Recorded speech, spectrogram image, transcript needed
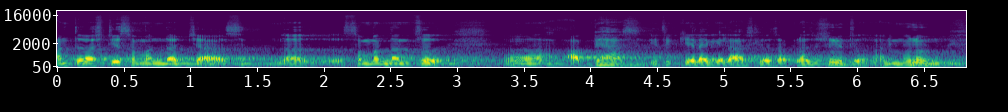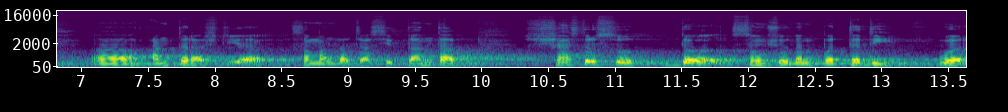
आंतरराष्ट्रीय संबंधाच्या सिद्ध संबंधांचं अभ्यास इथे केला गेला असल्याचं आपल्याला दिसून येतं. आणि म्हणून आंतरराष्ट्रीय संबंधाच्या सिद्धांतात शास्त्रशुद्ध संशोधन पद्धतीवर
